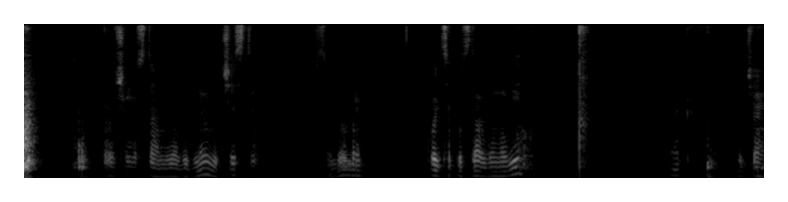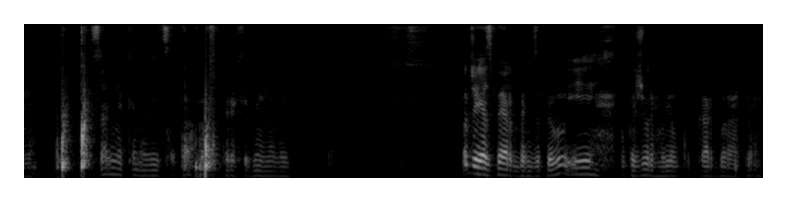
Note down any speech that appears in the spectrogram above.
в хорошому стані. Я відмив, відчистив. Все добре. Кольця поставлю нові. Так, звичайно. Сальники нові, це патрубок перехідний новий. Отже, я зберу бензопилу і покажу регулювку карбуратора.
